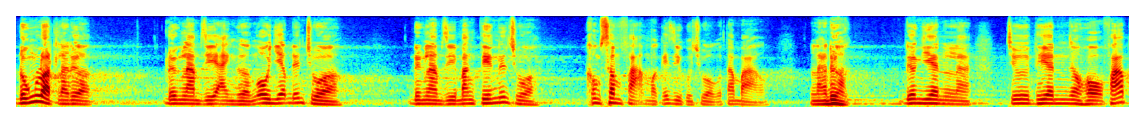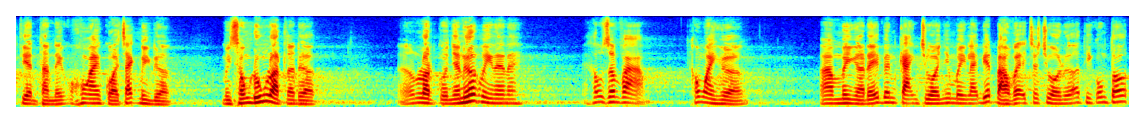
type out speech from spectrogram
đúng luật là được. Đừng làm gì ảnh hưởng ô nhiễm đến chùa. Đừng làm gì mang tiếng đến chùa không xâm phạm vào cái gì của chùa của tam bảo là được. Đương nhiên là chư thiên hộ pháp thiện thần đấy cũng không ai quả trách mình được. Mình sống đúng luật là được. Luật của nhà nước mình này này. Không xâm phạm không ảnh hưởng. À, mình ở đấy bên cạnh chùa nhưng mình lại biết bảo vệ cho chùa nữa thì cũng tốt.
